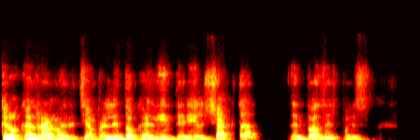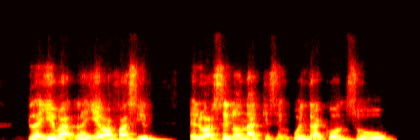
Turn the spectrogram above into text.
creo que al Real Madrid siempre le toca el Inter y el Shakhtar, entonces pues la lleva, la lleva fácil. El Barcelona, que se encuentra con su,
